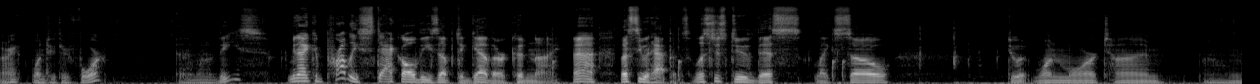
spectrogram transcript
All right, one, two, three, four. And then one of these. I mean, I could probably stack all these up together, couldn't I? Ah, let's see what happens. Let's just do this like so. Do it one more time. Um,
